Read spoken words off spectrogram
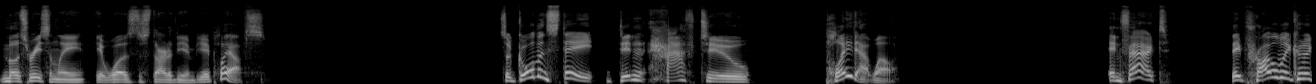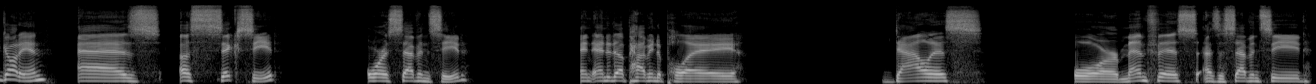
Most recently, it was the start of the NBA playoffs. So Golden State didn't have to play that well. In fact, they probably could have got in as a six seed or a seven seed and ended up having to play Dallas or Memphis as a seven seed,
